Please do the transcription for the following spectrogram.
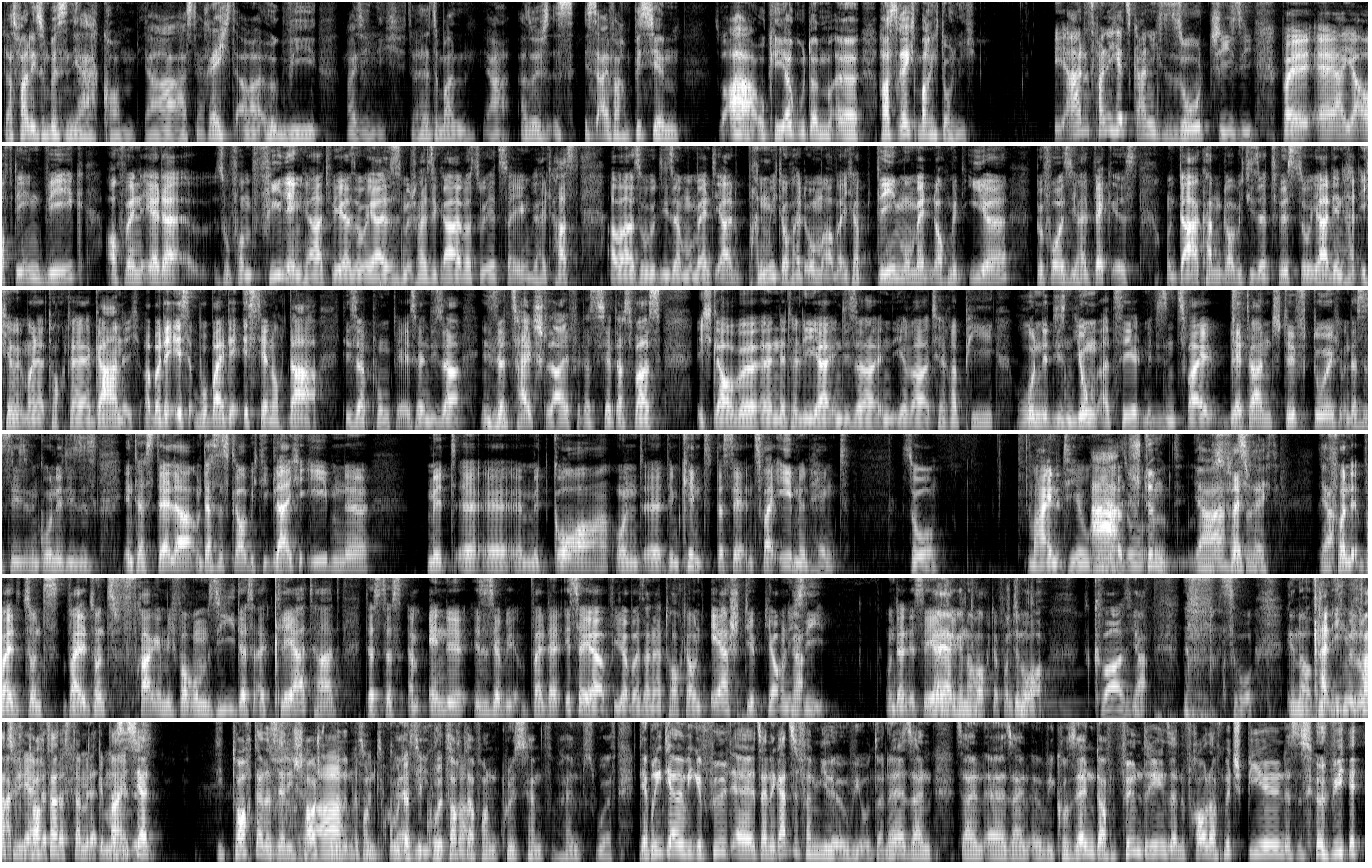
das fand ich so ein bisschen, ja, komm, ja, hast ja recht, aber irgendwie, weiß ich nicht. Da hätte man, ja, also es ist, ist einfach ein bisschen so, ah, okay, ja gut, dann äh, hast recht, mache ich doch nicht. Ja, das fand ich jetzt gar nicht so cheesy, weil er ja auf den Weg, auch wenn er da so vom Feeling hat, wie er so, ja, das ist mir scheißegal, was du jetzt da irgendwie halt hast, aber so dieser Moment, ja, du bring mich doch halt um, aber ich habe den Moment noch mit ihr, bevor sie halt weg ist. Und da kam, glaube ich, dieser Twist so, ja, den hatte ich ja mit meiner Tochter ja gar nicht. Aber der ist, wobei, der ist ja noch da, dieser Punkt. Der ist ja in dieser, in dieser mhm. Zeitschleife. Das ist ja das, was ich glaube, äh, Natalie ja in dieser, in ihrer Therapierunde diesen Jungen erzählt, mit diesen zwei Blättern, Stift durch. Und das ist im Grunde dieses Interstellar. Und das ist, glaube ich, die gleiche Ebene mit, äh, äh, mit Gore und äh, dem Kind, dass der in zwei Ebenen hängt. So, meine Theorie. Ah, also, stimmt. Ja, hast du recht. Ja. Von, weil, sonst, weil sonst frage ich mich, warum sie das erklärt hat, dass das am Ende ist es ja, weil dann ist er ja wieder bei seiner Tochter und er stirbt ja und nicht ja. sie. Und dann ist er ja, ja genau. die Tochter von Stimmt. Thor. Quasi. Ja. so. Genau. Kann ich mir so erklären, Tochter, dass das damit gemeint ist? das ist. Ja die Tochter, das ist ja die Schauspielerin ja, also von gut, dass die, die, Tochter war. von Chris Hemsworth. Der bringt ja irgendwie gefühlt äh, seine ganze Familie irgendwie unter, ne? Sein, sein, äh, sein irgendwie Cousin darf einen Film drehen, seine Frau darf mitspielen, das ist irgendwie.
